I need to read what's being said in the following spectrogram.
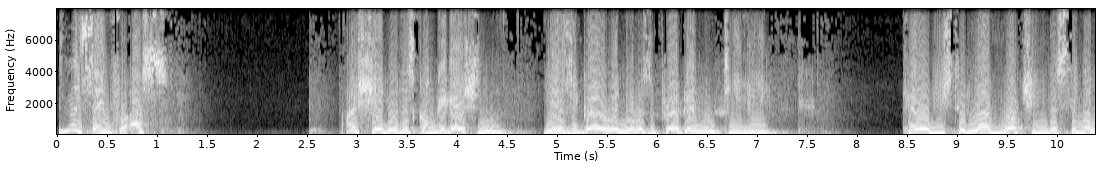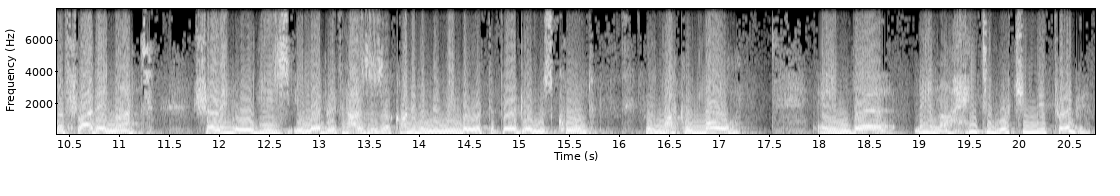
Isn't the same for us? I shared with this congregation years ago when there was a program on TV Carol used to love watching this thing on a Friday night, showing all these elaborate houses. I can't even remember what the program was called, with Michael Mol. And uh, man, I hated watching that program.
